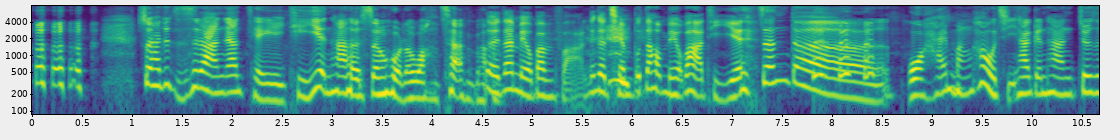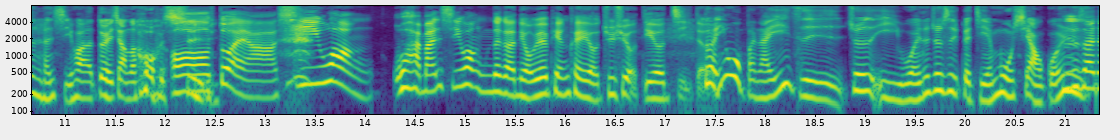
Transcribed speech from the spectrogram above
所以他就只是让人家可以体验他的生活的网站吧。对，但没有办法，那个钱不到，没有办法体验。真的，我还蛮好奇他跟他就是很喜欢的对象的后续。哦，对啊，希望。我还蛮希望那个纽约篇可以有继续有第二季的。对，因为我本来一直就是以为那就是一个节目效果，因为就是在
